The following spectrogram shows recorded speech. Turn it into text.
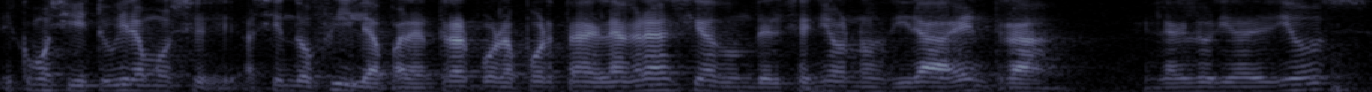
Es como si estuviéramos eh, haciendo fila para entrar por la puerta de la gracia, donde el Señor nos dirá, entra en la gloria de Dios.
